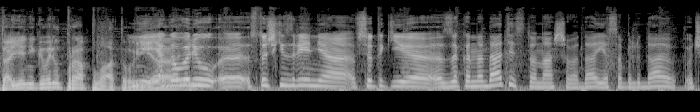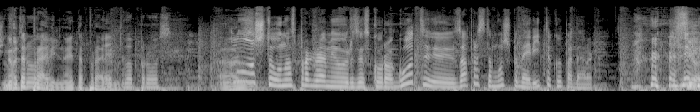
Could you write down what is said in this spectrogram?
Да, я не говорил про оплату. Не, я, говорю, э, с точки зрения все-таки законодательства нашего, да, я соблюдаю очень Ну, это правильно, это правильно. этот вопрос. Э, Ну а что, у нас в программе ОРЗ скоро год, и запросто можешь подарить такой подарок. всё.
